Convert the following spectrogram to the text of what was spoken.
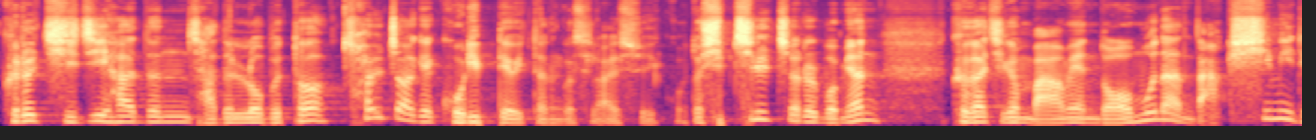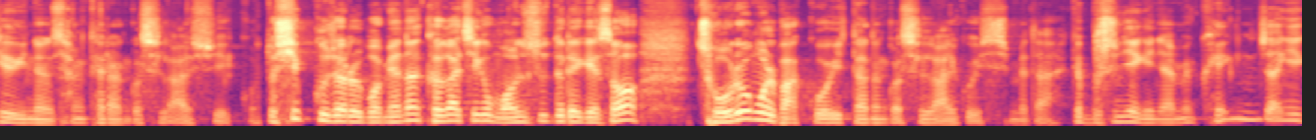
그를 지지하던 자들로부터 철저하게 고립되어 있다는 것을 알 수 있고 또 17절을 보면 그가 지금 마음에 너무나 낙심이 되어 있는 상태라는 것을 알 수 있고 또 19절을 보면은 그가 지금 원수들에게서 조롱을 받고 있다는 것을 알고 있습니다. 그러니까 무슨 얘기냐면 굉장히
